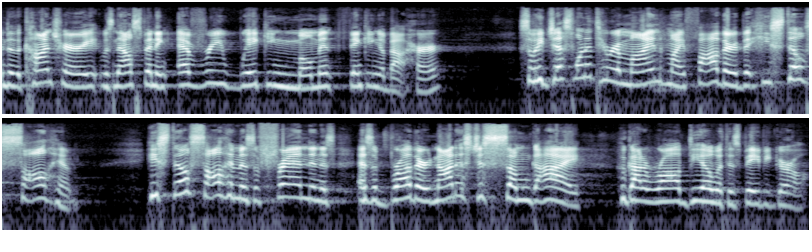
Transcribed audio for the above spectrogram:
and to the contrary, was now spending every waking moment thinking about her. So he just wanted to remind my father that he still saw him. He still saw him as a friend and as, as a brother, not as just some guy who got a raw deal with his baby girl.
